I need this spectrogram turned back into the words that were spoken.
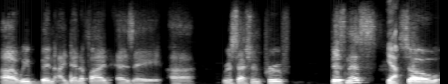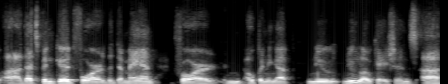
Uh, we've been identified as a uh, recession proof business. Yeah. So uh, that's been good for the demand for opening up new new locations. Uh,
